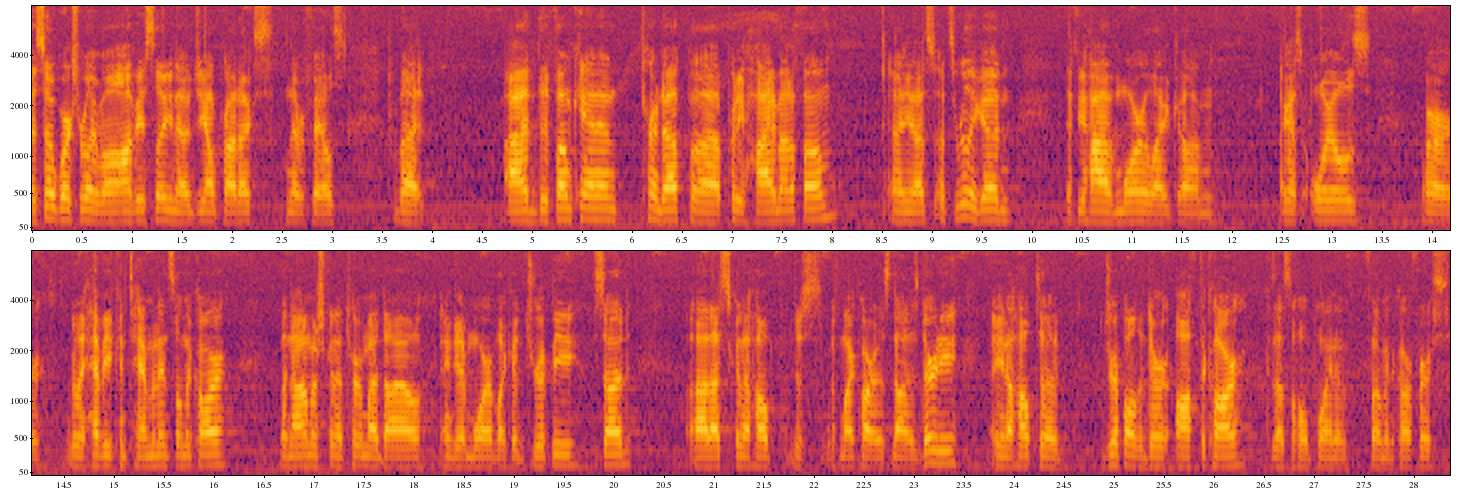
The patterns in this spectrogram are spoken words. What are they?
The soap works really well, obviously, you know, Gyeon products, never fails. But I had the foam cannon turned up a pretty high amount of foam. And, you know, it's, it's really good if you have more like, um, I guess, oils or really heavy contaminants on the car. But now I'm just gonna turn my dial and get more of like a drippy sud. Uh, that's gonna help just with my car it's not as dirty, you know, help to drip all the dirt off the car, because that's the whole point of foaming the car first.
